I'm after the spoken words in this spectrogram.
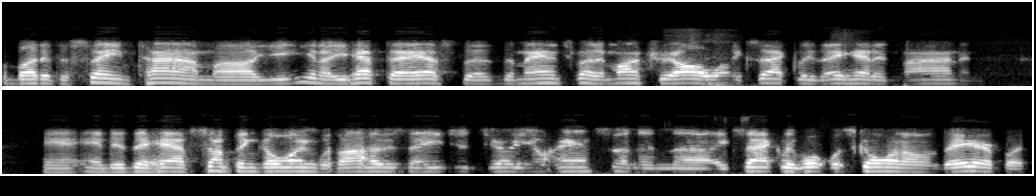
But at the same time, uh, you you know you have to ask the the management in Montreal what exactly they had in mind, and and, and did they have something going with Aho's agent Jerry Johansson, and uh, exactly what was going on there. But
